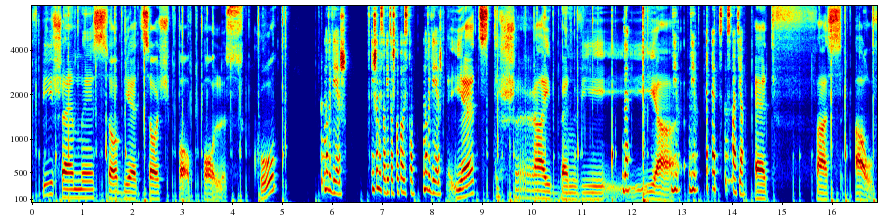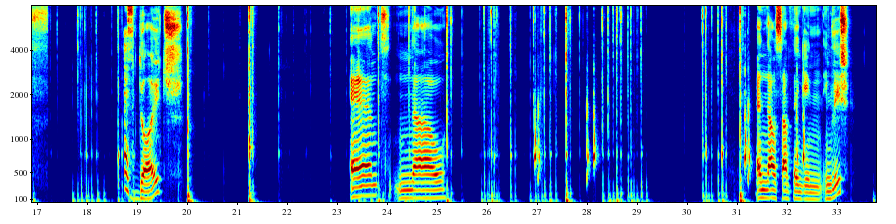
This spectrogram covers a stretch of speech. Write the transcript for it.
wpiszemy sobie coś po polsku. Nowy wiersz. Wpiszemy sobie coś po polsku. Nowy wiersz. Jetzt schreiben wir Wir, wir, et, spacja. etwas auf S. Deutsch. And now and now something in English.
